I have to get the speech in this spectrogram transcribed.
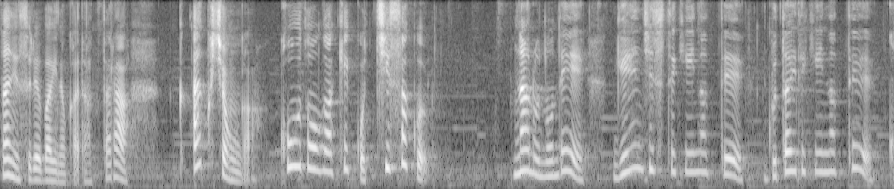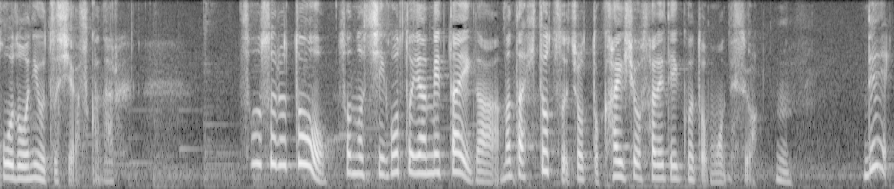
何すればいいのかだったらアクションが行動が結構小さくなるので現実的になって具体的になって行動に移しやすくなる。そうするとその仕事辞めたいがまた一つちょっと解消されていくと思うんですよ。うん、で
